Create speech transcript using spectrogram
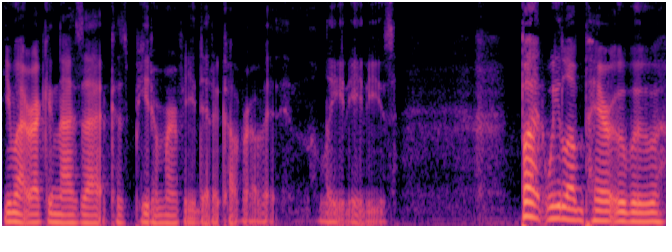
you might recognize that because Peter Murphy did a cover of it in the late 80s. But we love Pere Ubu,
